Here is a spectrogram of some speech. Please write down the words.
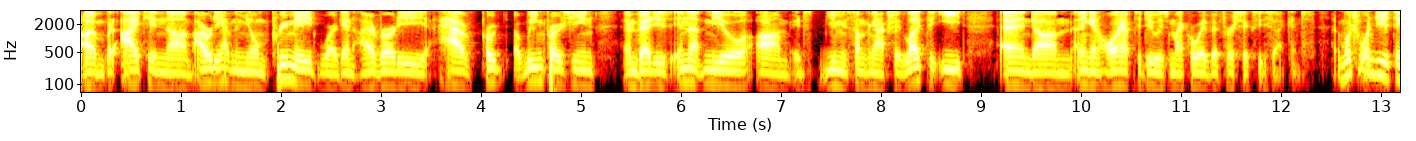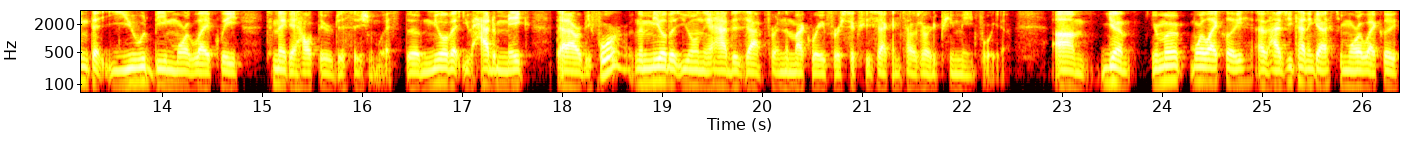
Um, but I can, um, I already have the meal pre-made where again, I've already have pro- lean protein and veggies in that meal. Um, it's, you mean something I actually like to eat. And, um, and again, all I have to do is microwave it for 60 seconds. And which one do you think that you would be more likely to make a healthier decision with? The meal that you had to make that hour before, or the meal that you only had to zap for in the microwave for 60 seconds that was already pre-made for you? Um, yeah, you're more, more likely, as you kind of guessed, you're more likely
